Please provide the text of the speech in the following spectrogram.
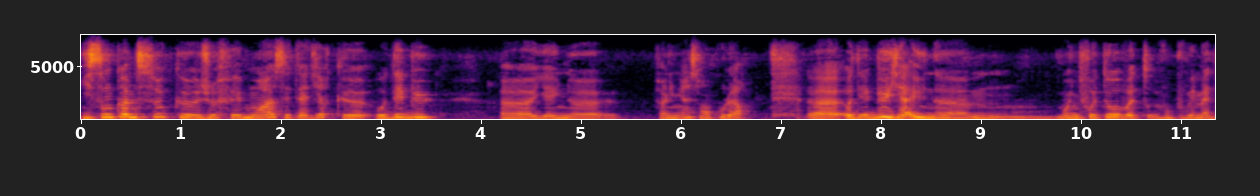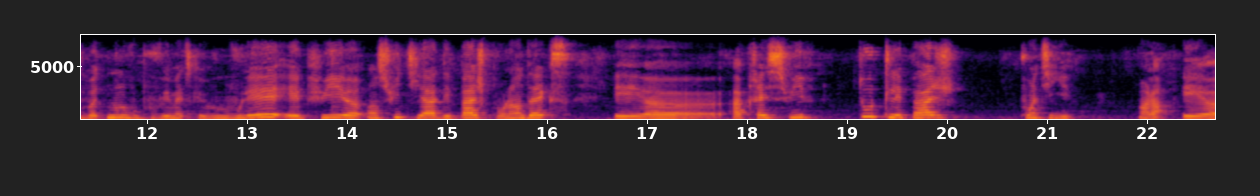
Ils sont comme ceux que je fais moi, c'est-à-dire qu'au début, il y a une. Enfin, les miens sont en couleur. au début, il y a une, bon, une photo, vous pouvez mettre votre nom, vous pouvez mettre ce que vous voulez, et puis ensuite, il y a des pages pour l'index, et après suivent toutes les pages pointillées. Voilà. Et, euh,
